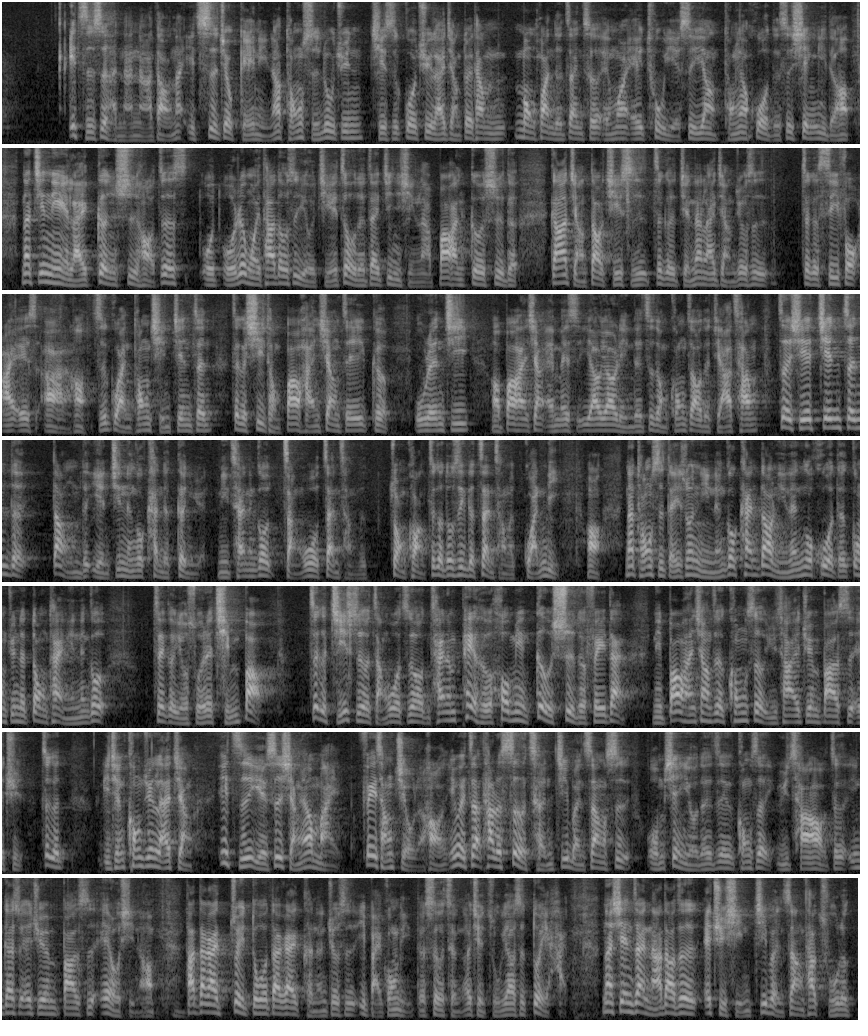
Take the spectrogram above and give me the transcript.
一直是很难拿到，那一次就给你。那同时，陆军其实过去来讲，对他们梦幻的战车 M1A2 也是一样，同样获得是现役的哈。那今年以来更是哈，这是我我认为它都是有节奏的在进行啦，包含各式的。刚刚讲到，其实这个简单来讲就是这个 C4ISR 哈，只管通勤兼侦这个系统，包含像这一个无人机啊，包含像 MS 幺幺零的这种空照的夹舱，这些兼侦的。让我们的眼睛能够看得更远，你才能够掌握战场的状况。这个都是一个战场的管理啊。那同时等于说，你能够看到，你能够获得共军的动态，你能够这个有所谓的情报，这个及时的掌握之后，才能配合后面各式的飞弹。你包含像这个空射鱼叉 H M 八四 H，这个以前空军来讲，一直也是想要买。非常久了哈，因为在它的射程基本上是我们现有的这个空射鱼叉哈，这个应该是 H M 八是 L 型哈，它大概最多大概可能就是一百公里的射程，而且主要是对海。那现在拿到这个 H 型，基本上它除了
